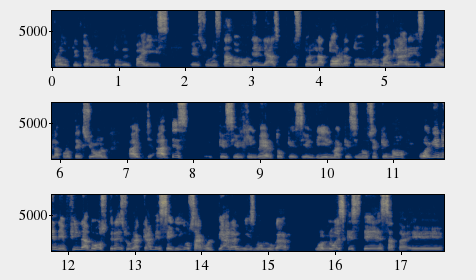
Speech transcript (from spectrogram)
producto Interno Bruto del país, es un estado donde le has puesto en la torre a todos los manglares, no hay la protección. Hay, antes que si el Gilberto, que si el Vilma, que si no sé qué, no. Hoy vienen en fila dos, tres huracanes seguidos a golpear al mismo lugar. No, no es que esté eh,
